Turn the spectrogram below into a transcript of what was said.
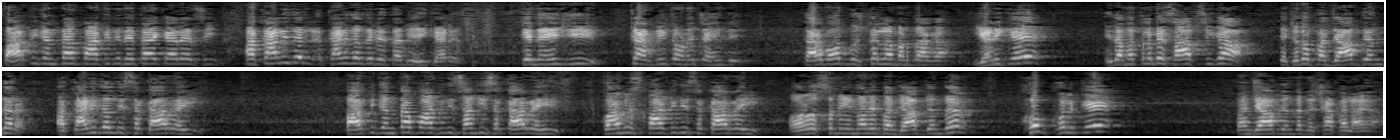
ਭਾਰਤੀ ਜਨਤਾ ਪਾਰਟੀ ਦੇ ਨੇਤਾ ਇਹ ਕਹਿ ਰਹੇ ਸੀ ਅਕਾਲੀ ਦਲ ਅਕਾਲੀ ਦਲ ਦੇ ਨੇਤਾ ਵੀ ਇਹੀ ਕਹਿ ਰਹੇ ਸੀ ਕਿ ਨਹੀਂ ਜੀ ਘਰ ਨਹੀਂ ਢਾਉਣੇ ਚਾਹੀਦੇ ਘਰ ਬਹੁਤ ਮੁਸ਼ਕਲ ਨਾਲ ਬਣਦਾਗਾ ਯਾਨੀ ਕਿ ਇਹਦਾ ਮਤਲਬ ਇਹ ਸਾਫ਼ ਸੀਗਾ ਕਿ ਜਦੋਂ ਪੰਜਾਬ ਦੇ ਅੰਦਰ ਅਕਾਲੀ ਦਲ ਦੀ ਸਰਕਾਰ ਰਹੀ ਭਾਰਤੀ ਜਨਤਾ ਪਾਰਟੀ ਦੀ ਸਾਂਝੀ ਸਰਕਾਰ ਰਹੀ ਕਾਂਗਰਸ ਪਾਰਟੀ ਦੀ ਸਰਕਾਰ ਰਹੀ ਔਰ ਉਸ ਸਮੇਂ ਇਹਨਾਂ ਨੇ ਪੰਜਾਬ ਦੇ ਅੰਦਰ ਖੂਬ ਖੁੱਲ ਕੇ ਪੰਜਾਬ ਦੇ ਅੰਦਰ ਨਸ਼ਾ ਫੈਲਾਇਆ।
